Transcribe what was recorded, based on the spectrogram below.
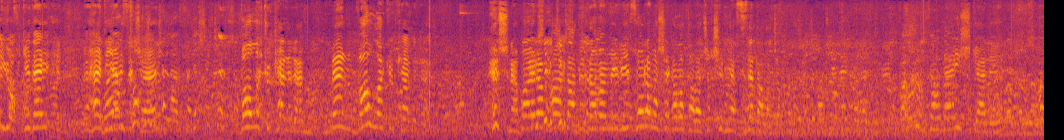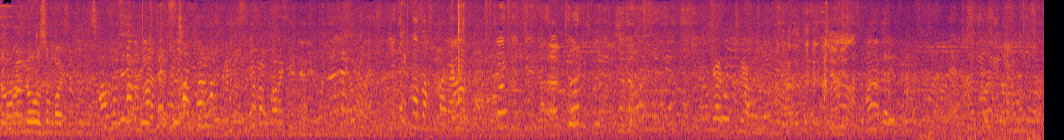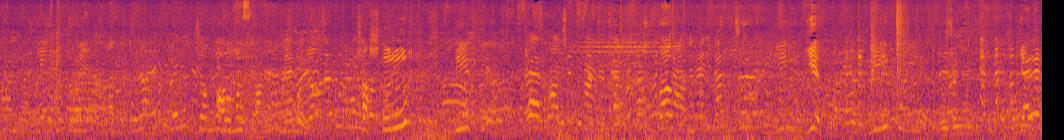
şey yox. Gedək hədiyyəni seçək. Vallahi kökəlirəm. Mən vallahi kökəlirəm. Heç nə, bayram hardadır davam eləyir. Sonra mən şokolad alacaq, şirniyyat sizə də alacaq. Baxın, nə iş gəlir. Zaman ne olsun bak. Gidek kabaklara. Gəl oturaq. Almaz xanım məni çaşdırır. Deyir ki, sən acıqsan, valla məndən çox yeyir. Yeyir ki, yeyir. Gələn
